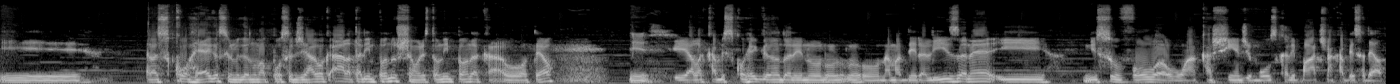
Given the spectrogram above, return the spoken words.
E ela escorrega, se não me engano, numa poça de água. Ah, ela tá limpando o chão, eles estão limpando a o hotel. Isso. E ela acaba escorregando ali no, no- no- na madeira lisa, né? E nisso voa uma caixinha de música ali, bate na cabeça dela.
